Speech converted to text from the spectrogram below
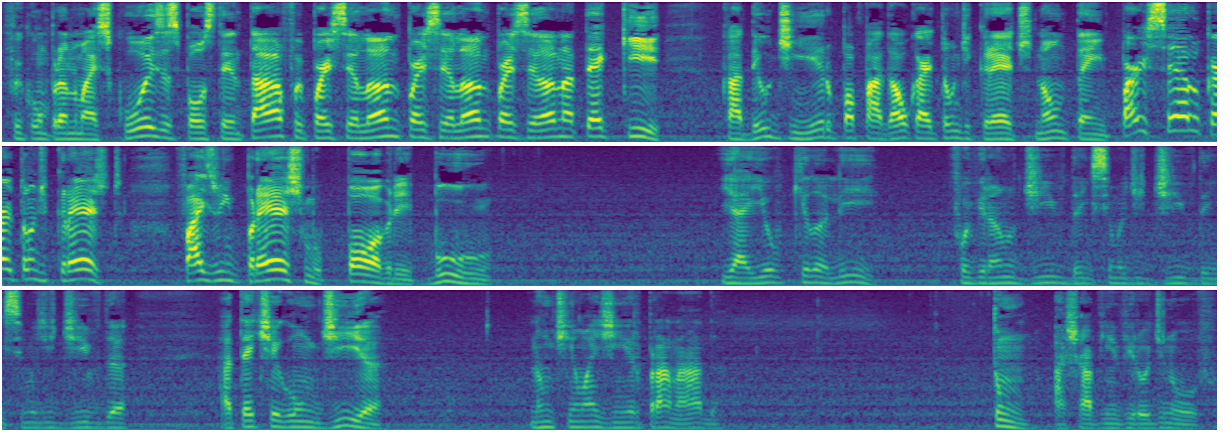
fui comprando mais coisas para ostentar, fui parcelando, parcelando, parcelando até que Cadê o dinheiro para pagar o cartão de crédito? Não tem. Parcela o cartão de crédito. Faz o empréstimo, pobre, burro. E aí aquilo ali foi virando dívida em cima de dívida, em cima de dívida. Até que chegou um dia, não tinha mais dinheiro para nada. Tum, a chavinha virou de novo.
